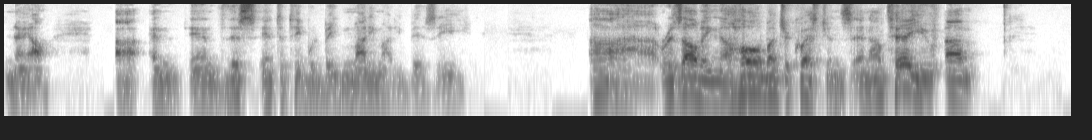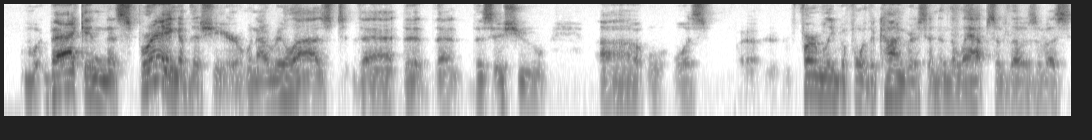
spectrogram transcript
now. Uh, and and this entity would be mighty mighty busy uh, resolving a whole bunch of questions. And I'll tell you, um, back in the spring of this year, when I realized that that, that this issue uh, was uh, firmly before the Congress and in the laps of those of us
